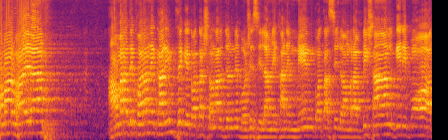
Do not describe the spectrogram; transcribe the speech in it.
আমার ভাইরা, আমরা যে কোরআনে কারিম থেকে কথা শোনার জন্য বসেছিলাম, এখানে মেন কথা ছিল আমরা বিশাল গিরিপথ,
